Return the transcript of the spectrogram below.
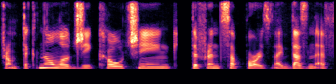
from technology, coaching, different supports. Like, doesn't have,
